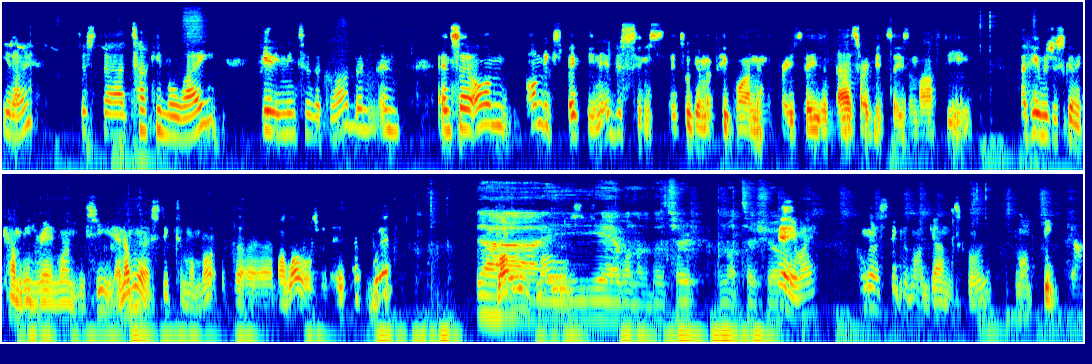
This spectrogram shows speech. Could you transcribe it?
you know, just uh, tuck him away, get him into the club, and and." And so I'm I'm expecting ever since they took him at pick one in the preseason, uh, sorry, mid-season last year, that he was just going to come in round one this year, and I'm going to stick to my my laurels with it. Is that word? Uh, Laurels, Laurels? yeah, one of the two. I'm not too sure. Anyway, I'm going to stick with my guns, Corey. My big gun,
